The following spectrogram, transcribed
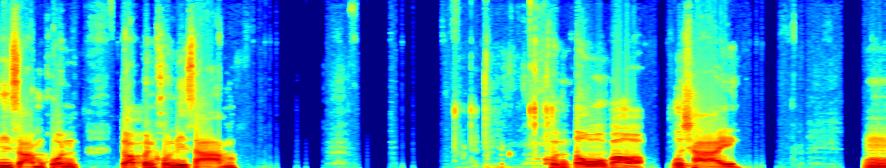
มีสามคนจอบเป็นคนที่สาม คนโตก็ผู้ชาย อืม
